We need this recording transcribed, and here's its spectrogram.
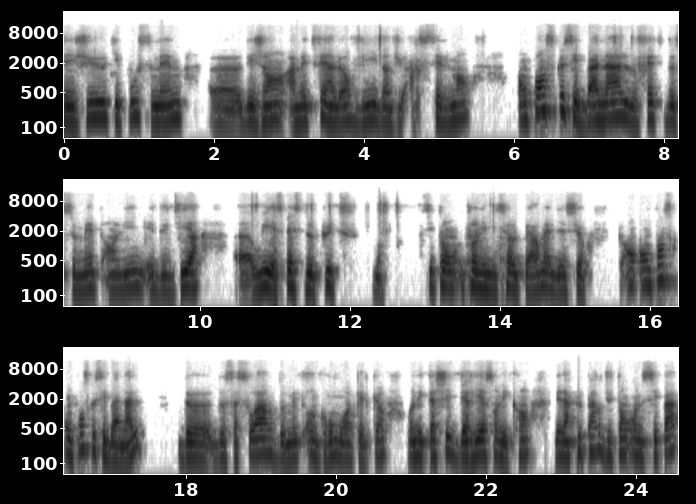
injures qui poussent même euh, des gens à mettre fin à leur vie, dans du harcèlement on pense que c'est banal le fait de se mettre en ligne et de dire oui, espèce de pute. si ton, ton émission le permet, bien sûr. On, pense, on pense que c'est banal de, s'asseoir, de mettre un gros mot à quelqu'un. On est caché derrière son écran, mais la plupart du temps, on ne sait pas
